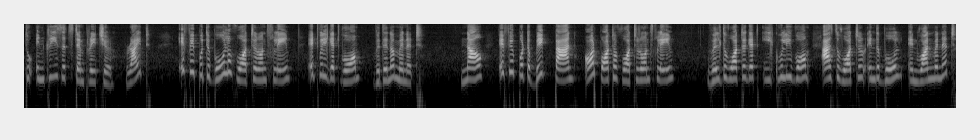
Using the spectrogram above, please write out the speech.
to increase its temperature, right? If we put a bowl of water on flame, it will get warm within a minute. Now, if you put a big pan or pot of water on flame, will the water get equally warm as the water in the bowl in one minute?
